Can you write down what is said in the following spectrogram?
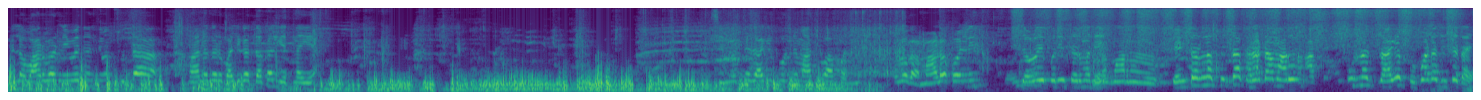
त्याला वारंवार निवेदन देऊन सुद्धा महानगरपालिका दखल घेत नाही आहे सिमेंटच्या जागी पूर्ण माती वापरली. हे बघा माडा कॉलनी जवळ परिसरमध्ये सेंटरला सुद्धा खराटा मारून पूर्ण जागे फुफाटा दिसत आहे.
